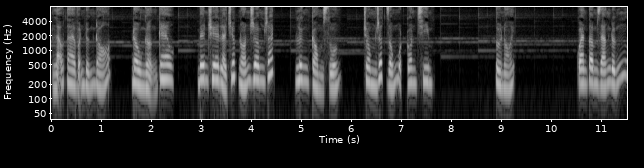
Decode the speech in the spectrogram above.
lão ta vẫn đứng đó, đầu ngẩng cao, bên trên là chiếc nón rơm rách, lưng còng xuống, trông rất giống một con chim. Tôi nói, quan tâm dáng đứng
